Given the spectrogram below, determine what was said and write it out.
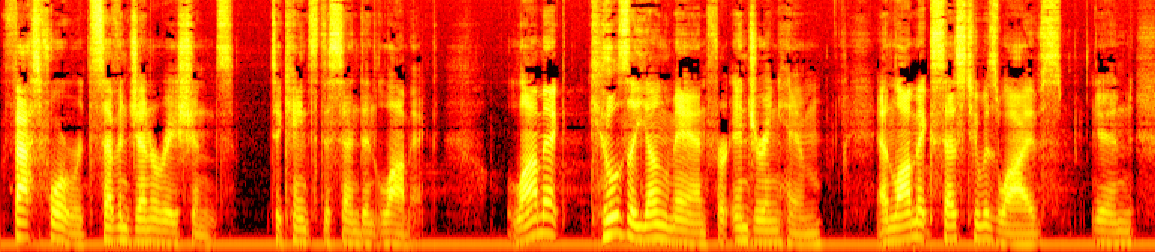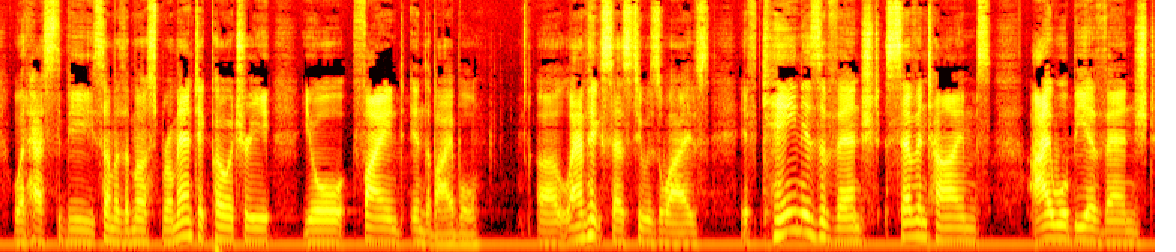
Fast forward seven generations to Cain's descendant Lamech. Lamech kills a young man for injuring him, and Lamech says to his wives, in what has to be some of the most romantic poetry you'll find in the Bible, uh, Lamech says to his wives, If Cain is avenged seven times, I will be avenged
